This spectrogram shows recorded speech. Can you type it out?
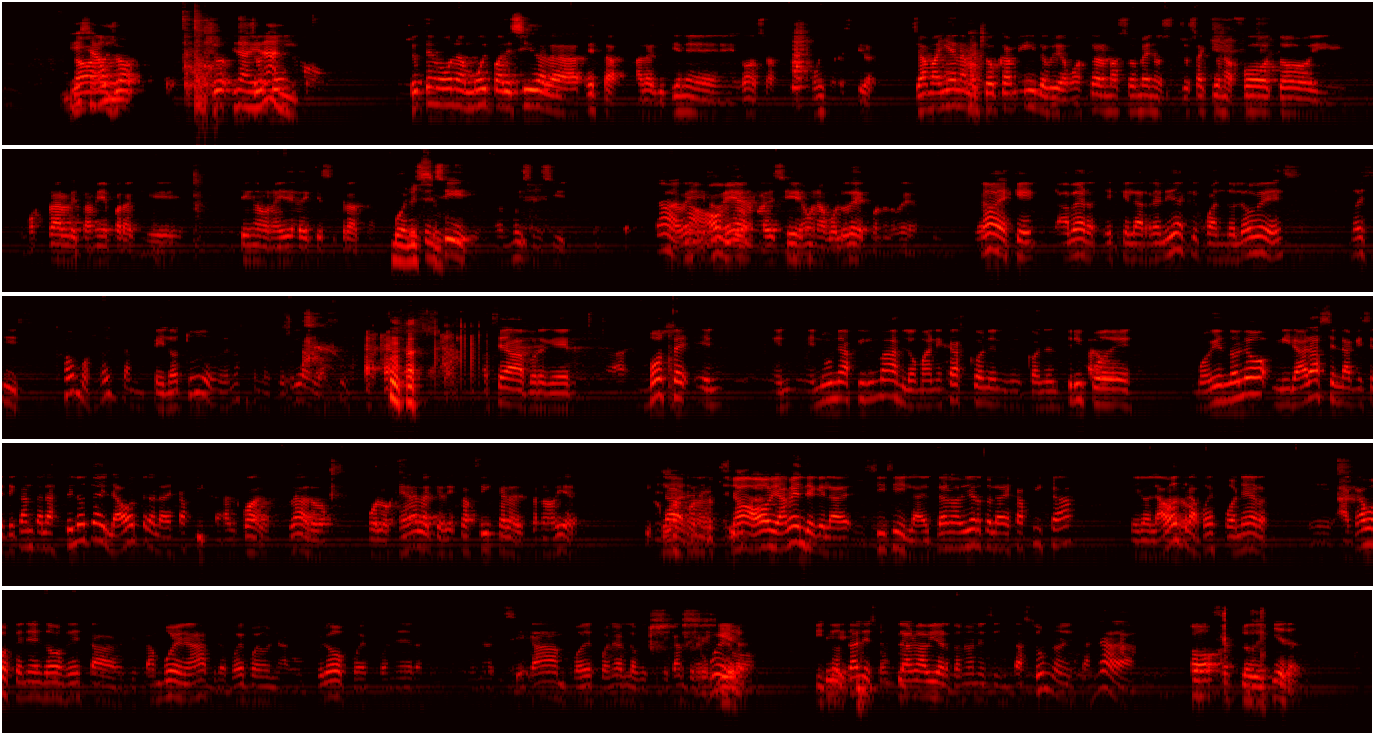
No, no, yo, yo, de yo Dani. tengo, yo tengo una muy parecida a la, esta, a la que tiene Gonza, muy parecida. Ya mañana me toca a mí, le voy a mostrar más o menos, yo saqué una foto y mostrarle también para que tengan una idea de qué se trata. Es Buenísimo. sencillo, es muy sencillo. Ah, no, lo obvio. vean, va a decir, es una boludez cuando lo vean. No, es que, a ver, es que la realidad es que cuando lo ves, vos decís, ¿cómo soy tan pelotudo que no se me ocurrió algo así? o sea, porque vos en, en, en una filmás, lo manejás con el, con el trípode moviéndolo, mirarás en la que se te canta las pelotas y la otra la dejás fija. Tal cual, claro. Por lo general la que deja fija era del plano abierto. Y Claro, no, obviamente que la, sí, sí, la del plano abierto la deja fija, pero la Claro. otra podés poner, eh, acá vos tenés dos de estas que están buenas, pero podés poner una GoPro, podés poner una cam, podés poner lo que se te cante el quieras. Si Sí. total es un plano abierto, no necesitas zoom, no necesitas nada. No, lo que quieras.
